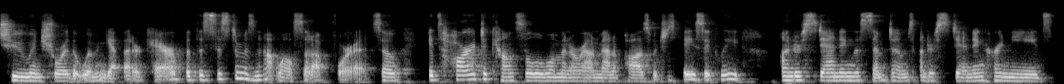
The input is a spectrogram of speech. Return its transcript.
to ensure that women get better care, but the system is not well set up for it. So it's hard to counsel a woman around menopause, which is basically understanding the symptoms, understanding her needs.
